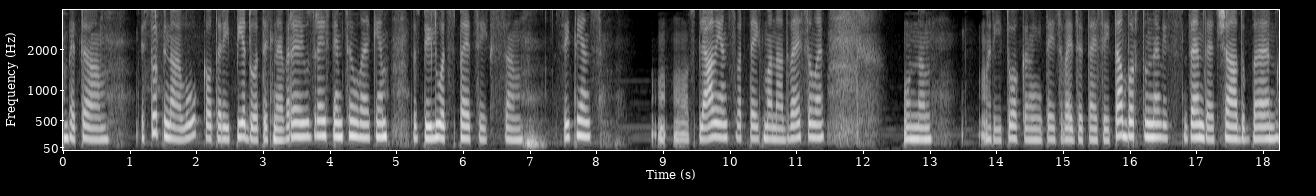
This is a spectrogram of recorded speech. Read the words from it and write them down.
Bet um, es turpināju lūgt, kaut arī piedot, es nevarēju uzreiz tiem cilvēkiem. Tas bija ļoti spēcīgs um, sitiens, spļāviens, var teikt, manā dvēselē. Un um, arī to, ka viņi teica, vajadzēja taisīt abortu, nevis dzemdēt šādu bērnu.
